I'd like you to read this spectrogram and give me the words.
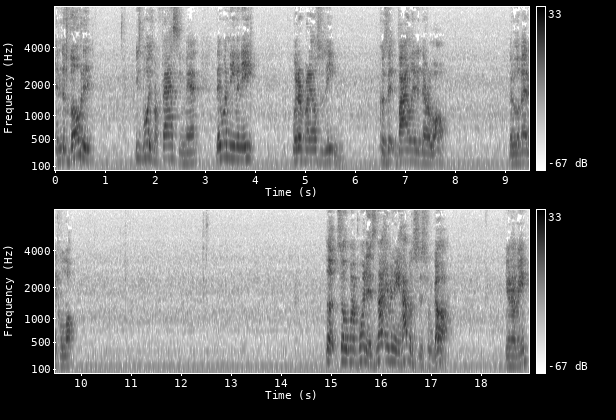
and devoted, these boys were fasting, man. They wouldn't even eat what everybody else was eating because it violated their law, their Levitical law. Look, so my point is, not everything happens is from God. You know what I mean?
